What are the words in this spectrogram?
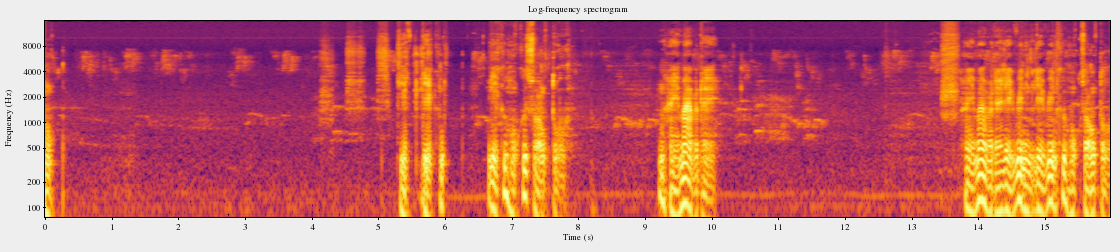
หก เจ็ดเลขเล็กขคือหกคือสองตัวมันหายมากไปเลยหายมากไปเลยเลขวินเลขวินคือหกสองตัว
